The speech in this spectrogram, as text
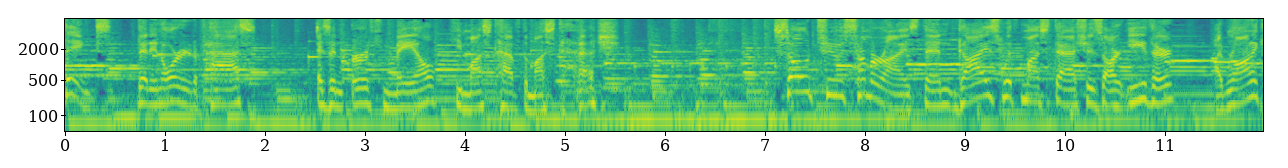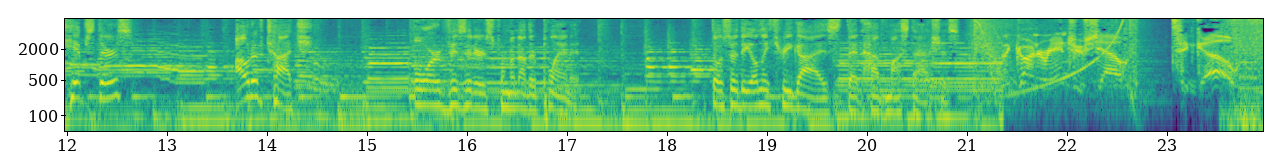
thinks that in order to pass as an earth male, he must have the mustache. So to summarize then, guys with mustaches are either ironic hipsters, out of touch, or visitors from another planet. Those are the only three guys that have mustaches. The Garner Andrews Show to go.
